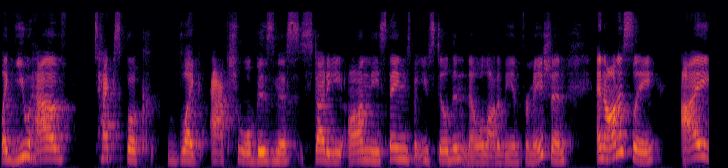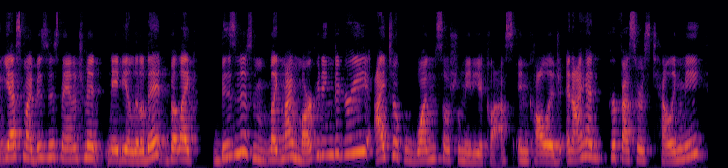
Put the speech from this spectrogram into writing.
Like you have textbook like actual business study on these things but you still didn't know a lot of the information. And honestly I yes, my business management maybe a little bit, but like business like my marketing degree, I took one social media class in college and I had professors telling me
